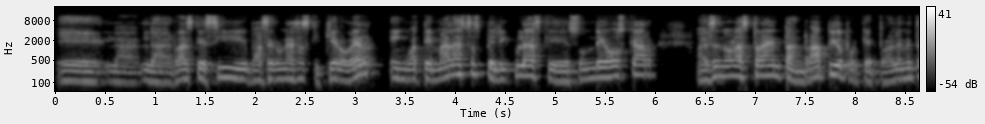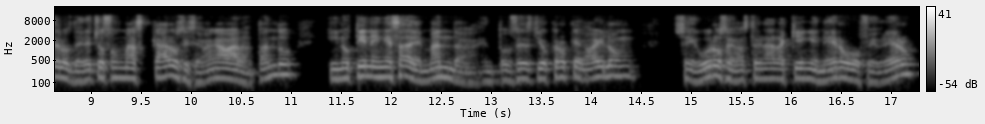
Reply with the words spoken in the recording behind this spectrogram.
Eh, la, la, verdad es que sí, va a ser una de esas que quiero ver. En Guatemala, estas películas que son de Oscar, a veces no las traen tan rápido porque probablemente los derechos son más caros y se van abaratando y no tienen esa demanda. Entonces yo creo que Babylon seguro se va a estrenar aquí en enero o febrero,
